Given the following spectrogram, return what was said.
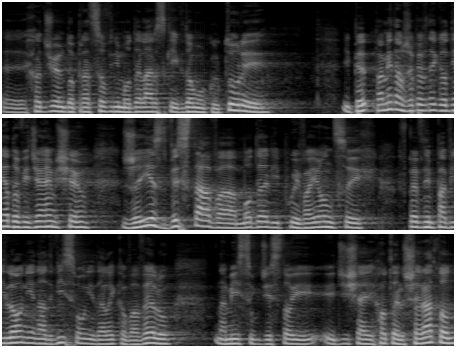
Yy, chodziłem do pracowni modelarskiej w Domu Kultury i pamiętam, że pewnego dnia dowiedziałem się, że jest wystawa modeli pływających pewnym pawilonie nad Wisłą, niedaleko Wawelu, na miejscu, gdzie stoi dzisiaj hotel Sheraton.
